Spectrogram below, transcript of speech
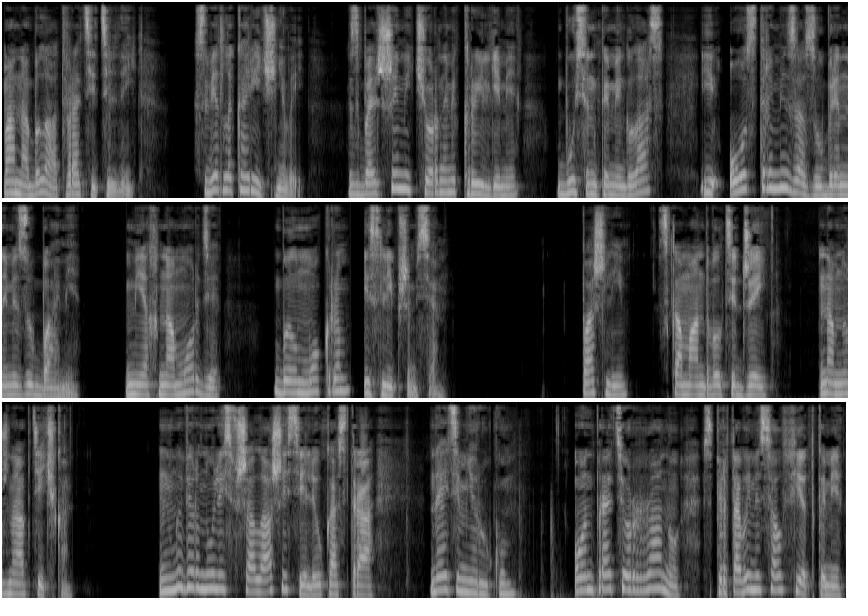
Она была отвратительной, светло-коричневой, с большими черными крыльями, бусинками глаз и острыми зазубренными зубами. Мех на морде — был мокрым и слипшимся. «Пошли», — скомандовал Ти-Джей. «Нам нужна аптечка». Мы вернулись в шалаш и сели у костра. «Дайте мне руку». Он протер рану спиртовыми салфетками,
